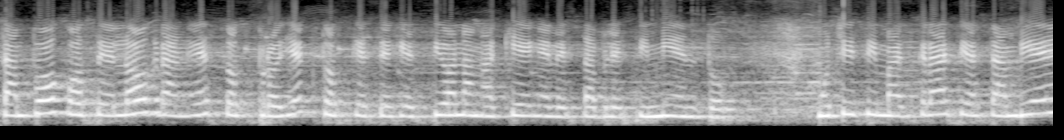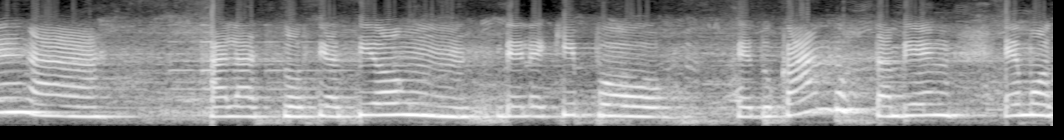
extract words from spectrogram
tampoco se logran estos proyectos que se gestionan aquí en el establecimiento. Muchísimas gracias también a, a la asociación del equipo Educando. También hemos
